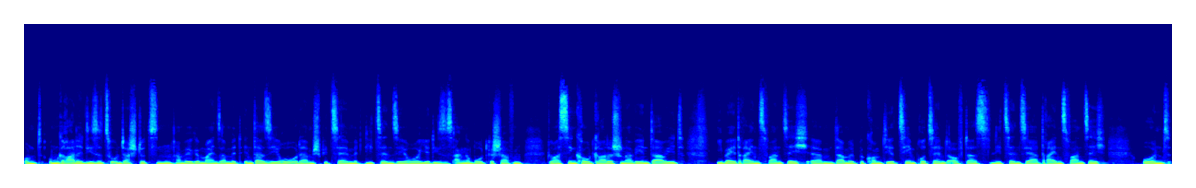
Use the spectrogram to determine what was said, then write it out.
Und um gerade diese zu unterstützen, haben wir gemeinsam mit Interzero oder im Speziellen mit Lizenzero hier dieses Angebot geschaffen. Du hast den Code gerade schon erwähnt, David. eBay 23. Ähm, damit bekommt ihr 10% auf das Lizenzjahr 23. Und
